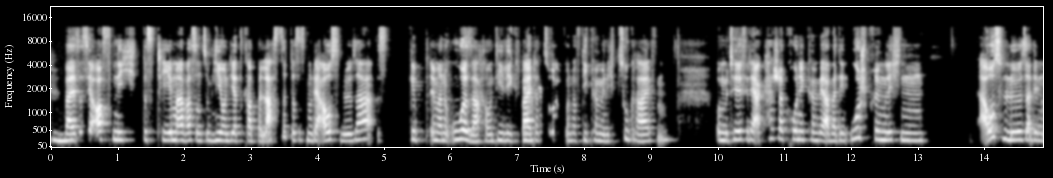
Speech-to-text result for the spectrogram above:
Mhm. Weil es ist ja oft nicht das Thema, was uns im Hier und Jetzt gerade belastet. Das ist nur der Auslöser. Es gibt immer eine Ursache und die liegt mhm. weiter zurück und auf die können wir nicht zugreifen. Und mit Hilfe der Akasha-Chronik können wir aber den ursprünglichen Auslöser, den,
